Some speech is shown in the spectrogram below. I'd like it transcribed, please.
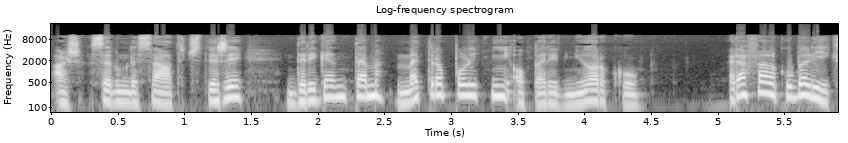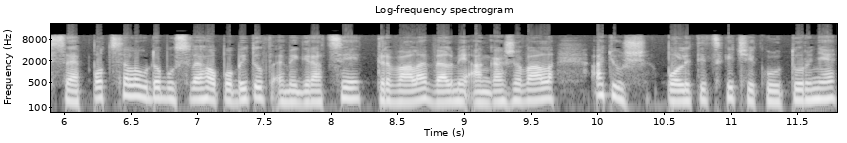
až 74 dirigentem Metropolitní opery v New Yorku. Rafael Kubelík se po celou dobu svého pobytu v emigraci trvale velmi angažoval, ať už politicky či kulturně,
